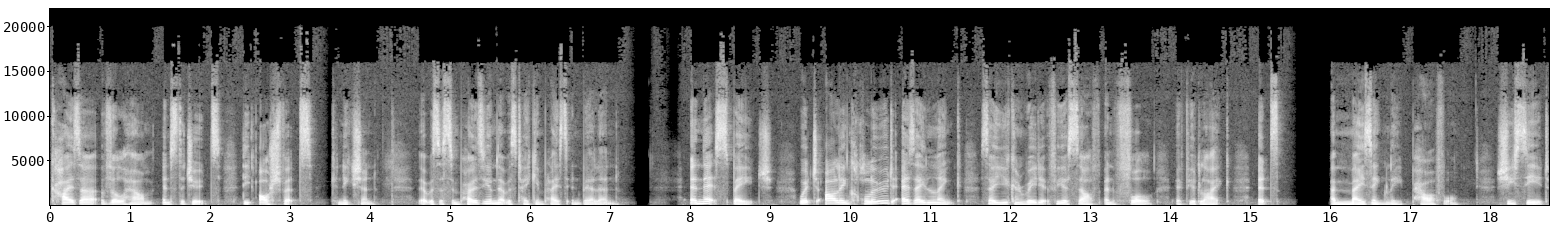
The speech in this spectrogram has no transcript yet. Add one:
Kaiser Wilhelm Institutes, the Auschwitz Connection. That was a symposium that was taking place in Berlin. In that speech, which I'll include as a link so you can read it for yourself in full if you'd like, it's amazingly powerful. She said,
